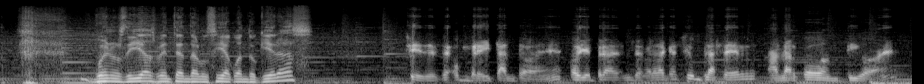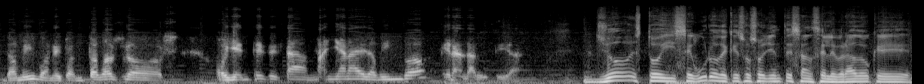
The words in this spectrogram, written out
Buenos días, vente a Andalucía cuando quieras. Sí, desde, hombre, y tanto, ¿eh? Oye, pero de verdad que ha sido un placer hablar contigo, ¿eh? Domi, bueno, y con todos los oyentes de esta mañana de domingo en Andalucía. Yo estoy seguro de que esos oyentes han celebrado que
